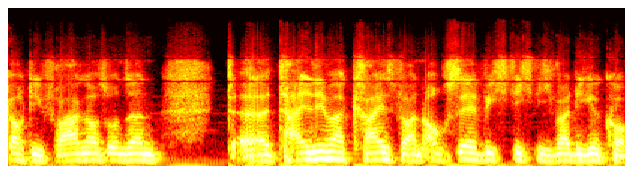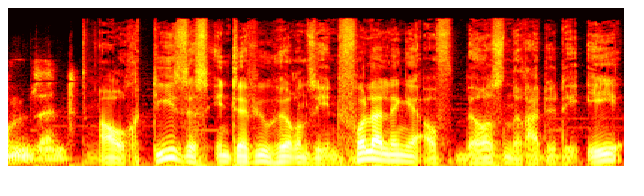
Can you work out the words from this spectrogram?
Auch die Fragen aus unserem äh, Teilnehmerkreis waren auch sehr wichtig, nicht weil die gekommen sind. Auch dieses Interview hören Sie in voller Länge auf börsenradio.de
